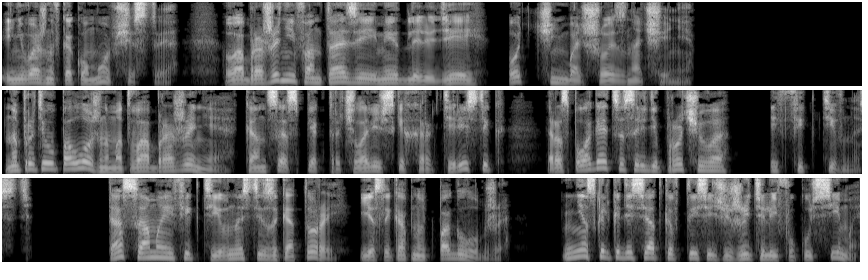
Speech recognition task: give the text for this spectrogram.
и неважно в каком обществе, воображение и фантазия имеют для людей очень большое значение. На противоположном от воображения конце спектра человеческих характеристик располагается, среди прочего, эффективность. Та самая эффективность, из-за которой, если копнуть поглубже, Несколько десятков тысяч жителей Фукусимы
